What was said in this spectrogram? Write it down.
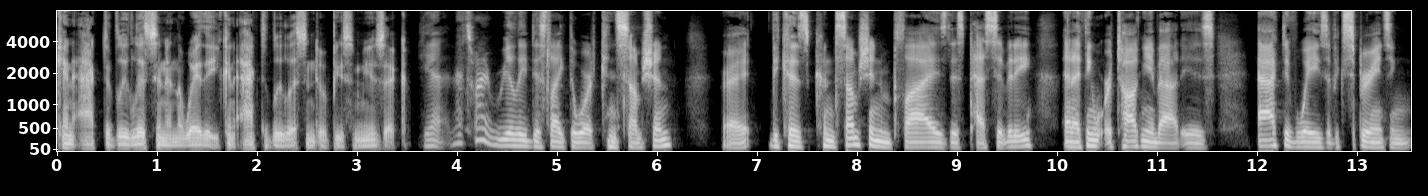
can actively listen in the way that you can actively listen to a piece of music. Yeah. And that's why I really dislike the word consumption, right? Because consumption implies this passivity. And I think what we're talking about is active ways of experiencing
